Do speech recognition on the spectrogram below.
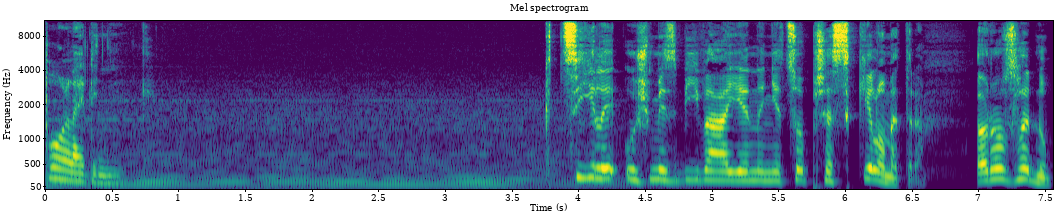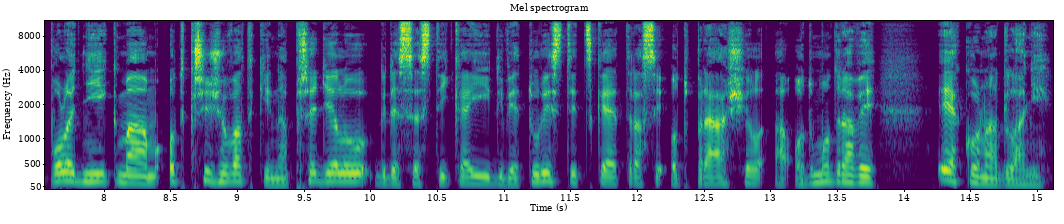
Poledník. K cíli už mi zbývá jen něco přes kilometr. Rozhlednu Poledník mám od křižovatky na předělu, kde se stýkají dvě turistické trasy od Prášil a od Modravy, jako na dlani.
